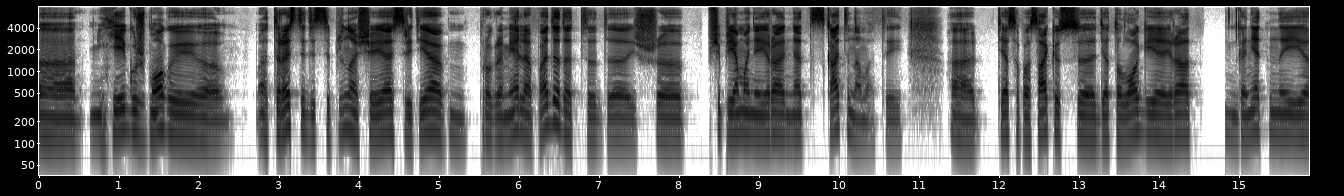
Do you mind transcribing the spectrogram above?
Jeigu žmogui atrasti disciplino šioje srityje programėlę padeda, tada iš, ši priemonė yra net skatinama. Tai tiesą pasakius, dietologija yra ganėtinai e,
